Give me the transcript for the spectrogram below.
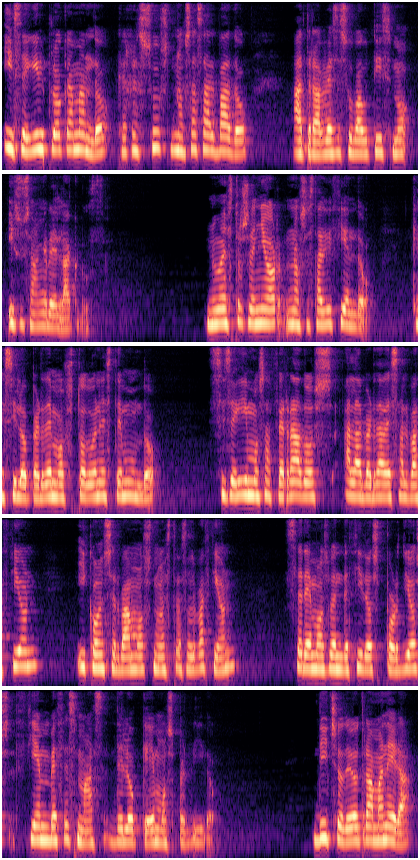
y seguir proclamando que Jesús nos ha salvado a través de su bautismo y su sangre en la cruz. Nuestro Señor nos está diciendo que si lo perdemos todo en este mundo, si seguimos aferrados a la verdad de salvación y conservamos nuestra salvación, seremos bendecidos por Dios cien veces más de lo que hemos perdido. Dicho de otra manera,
